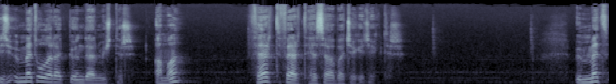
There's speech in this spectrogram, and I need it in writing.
bizi ümmet olarak göndermiştir. Ama fert fert hesaba çekecektir. Ümmet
